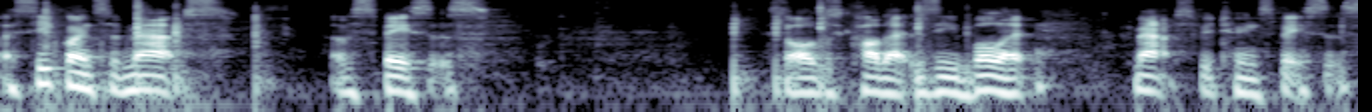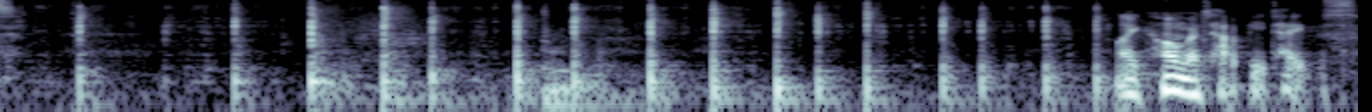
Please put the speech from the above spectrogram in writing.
a sequence of maps of spaces. So I'll just call that Z bullet maps between spaces. Like homotopy types.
